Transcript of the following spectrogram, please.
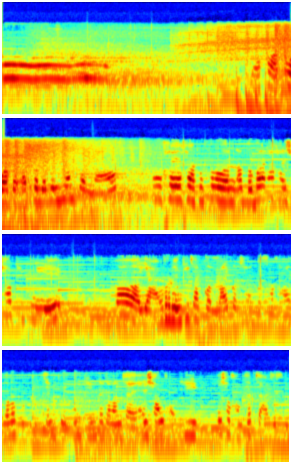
วูเดี๋ยวขอตัวไปอัพกันแล้วเป็นเพื่อนก่อนนะโอเคค่ะทุกคนเอาเป็นว่าถ้าใครชอบคลิปนี้ ก็อย่าลืมที่จะกดไลค์กดแชร์กด แล้วก็กดกระดิ่งแจ้งเตือนกุ้งกิ้งเป็นกำลังใจให้ช่องของพี่ให้ช่องของจ้าจ๋าจะซื้อ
